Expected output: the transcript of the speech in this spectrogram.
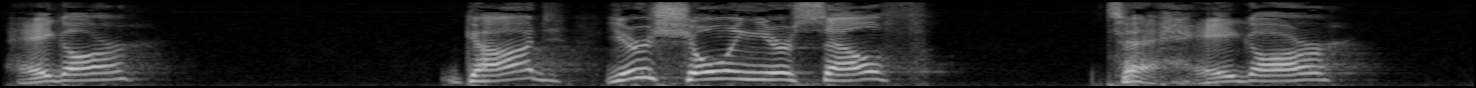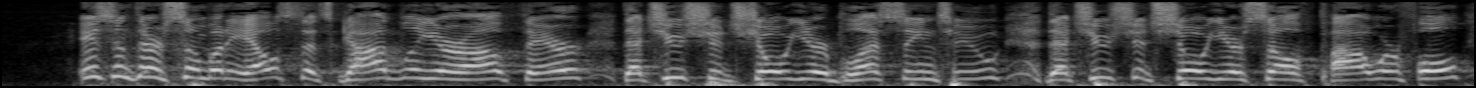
Hagar? God, you're showing yourself to Hagar? Isn't there somebody else that's godlier out there that you should show your blessing to? That you should show yourself powerful?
